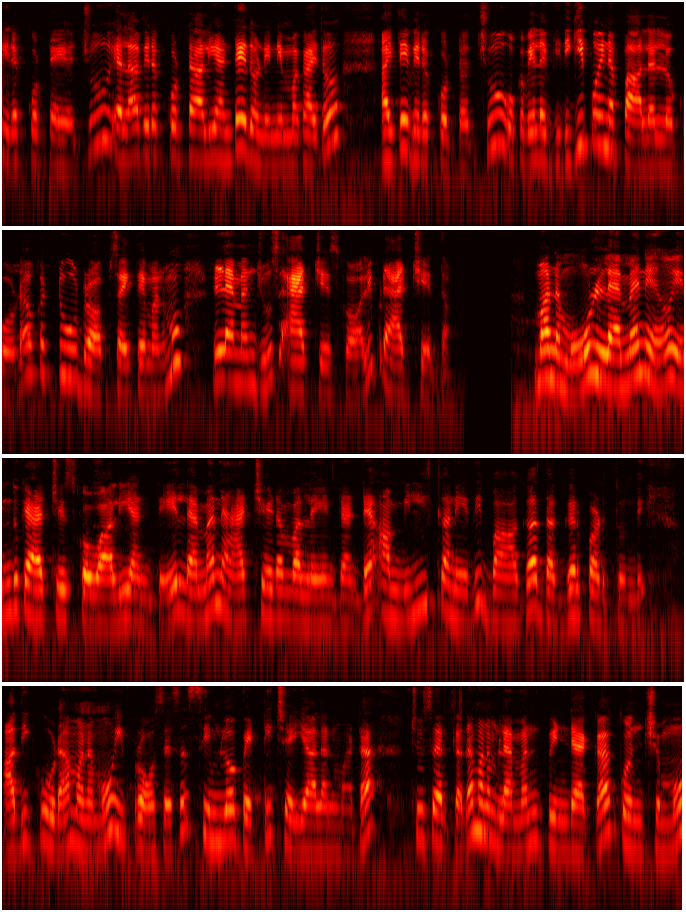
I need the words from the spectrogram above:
విరగొట్టేయచ్చు ఎలా విరగొట్టాలి అంటే ఇదండి నిమ్మకాయతో అయితే విరగొట్టచ్చు ఒకవేళ విరిగిపోయిన పాలల్లో కూడా ఒక టూ డ్రాప్స్ అయితే మనము లెమన్ జ్యూస్ యాడ్ చేసుకోవాలి. ఇప్పుడు యాడ్ చేద్దాం. మనము లెమన్ ఎందుకు యాడ్ చేసుకోవాలి అంటే లెమన్ యాడ్ చేయడం వల్ల ఏంటంటే ఆ మిల్క్ అనేది బాగా దగ్గర పడుతుంది. అది కూడా మనము ఈ ప్రాసెస్ సిమ్లో పెట్టి చేయాలన్నమాట. చూసారు కదా మనం లెమన్ పిండాక కొంచెము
